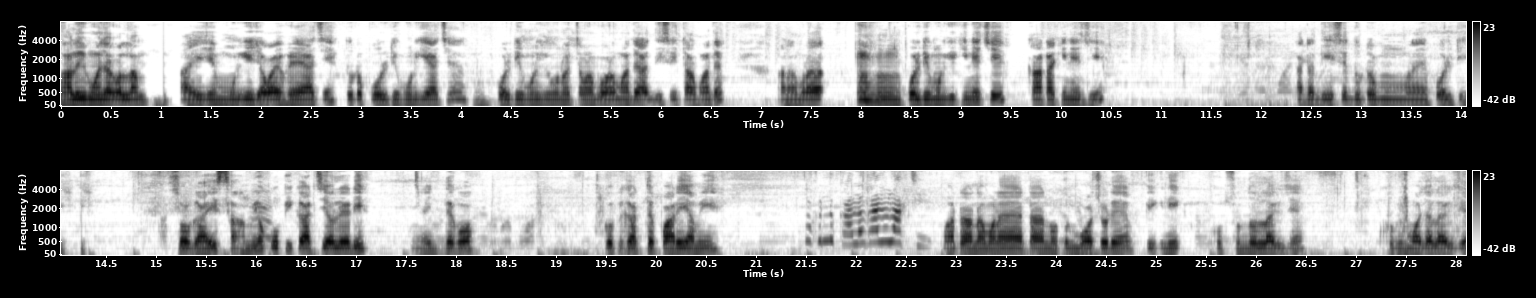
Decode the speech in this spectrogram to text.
ভালোই মজা করলাম। আর এই যে মুরগি জবাই হয়ে আছে দুটো পোলট্রি মুরগি আছে। পোলট্রি মুরগিগুলো হচ্ছে আমার বড় মাদের আর দিশিটা আমাদের। আর আমরা পোলট্রি মুরগি কিনেছি কাটা কিনেছি। একটা দিয়েছে দুটো মানে পোলট্রি। সো গাইস আমিও কপি কাটছি অলরেডি এই দেখো কপি কাটতে পারি আমি। আনা মানে একটা নতুন বছরে পিকনিক খুব সুন্দর লাগছে। খুবই মজা লাগছে।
